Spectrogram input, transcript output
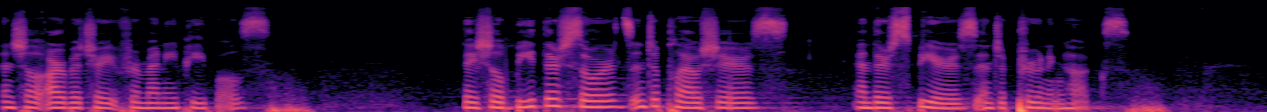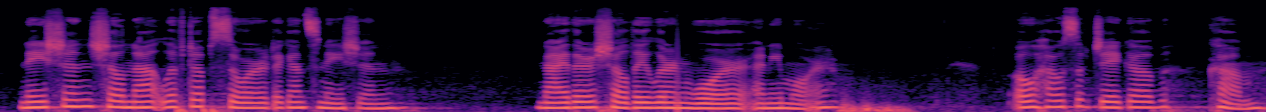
and shall arbitrate for many peoples. They shall beat their swords into plowshares, and their spears into pruning hooks. Nation shall not lift up sword against nation, neither shall they learn war any more. O house of Jacob, come,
